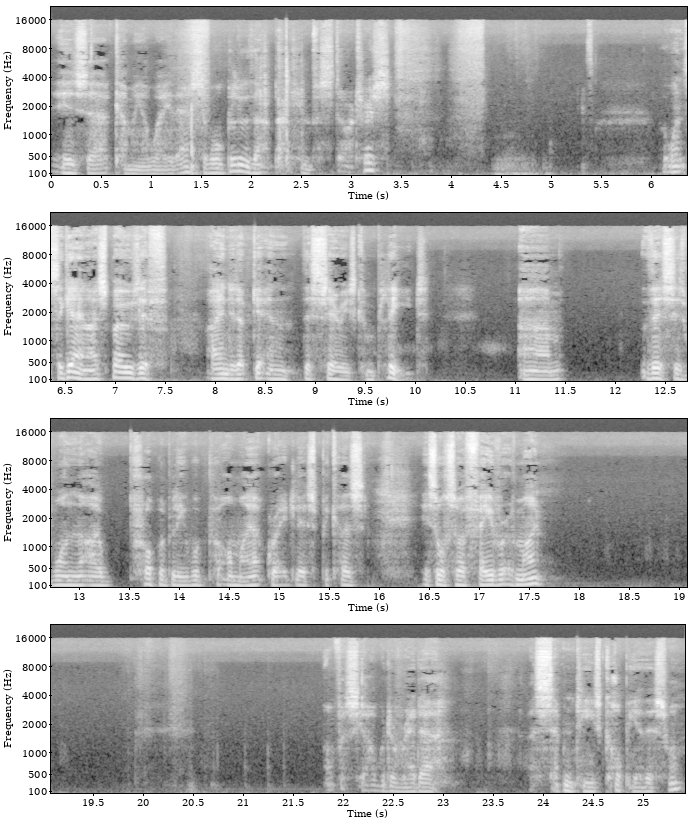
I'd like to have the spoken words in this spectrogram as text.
is uh, coming away there. So we'll glue that back in for starters. But once again, I suppose if I ended up getting this series complete, um, this is one that I probably would put on my upgrade list because it's also a favourite of mine. Obviously, I would have read a, a 70s copy of this one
